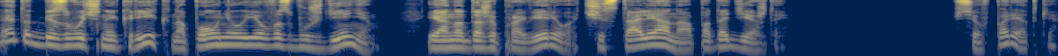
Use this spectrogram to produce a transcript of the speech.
Этот беззвучный крик наполнил ее возбуждением, и она даже проверила, чиста ли она под одеждой. Все в порядке.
